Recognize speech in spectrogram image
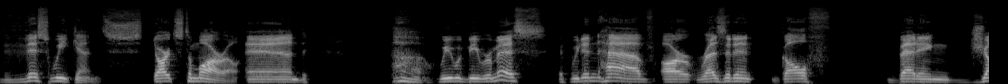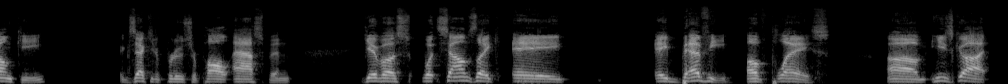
this weekend starts tomorrow. And we would be remiss if we didn't have our resident golf betting junkie, executive producer Paul Aspen, give us what sounds like a a bevy of plays. Um, he's got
